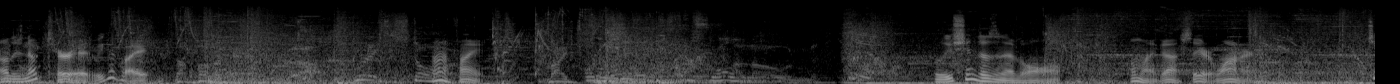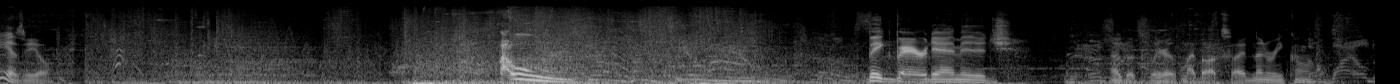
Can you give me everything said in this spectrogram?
Oh, there's no turret. We can fight. I wanna fight. Lucian doesn't have all. Oh my gosh, they are want her. She has heal. Boom! Big bear damage. I'll go clear with my bot side and then recall. Wild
